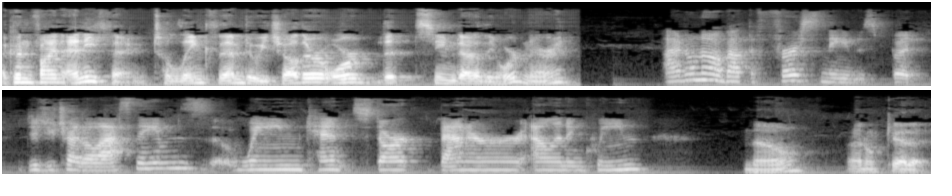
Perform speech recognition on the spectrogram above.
I couldn't find anything to link them to each other or that seemed out of the ordinary. I don't know about the first names, but did you try the last names? Wayne, Kent, Stark, Banner, Allen, and Queen? No, I don't get it.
